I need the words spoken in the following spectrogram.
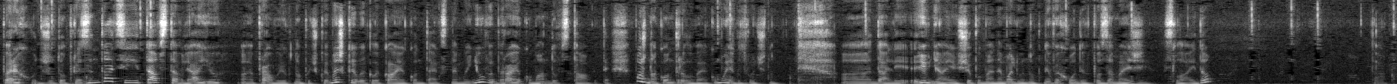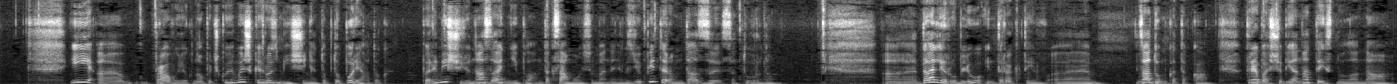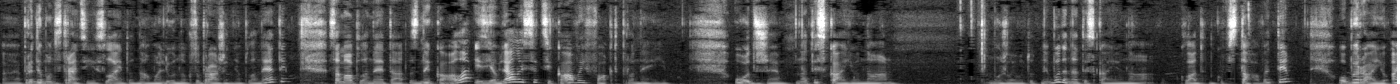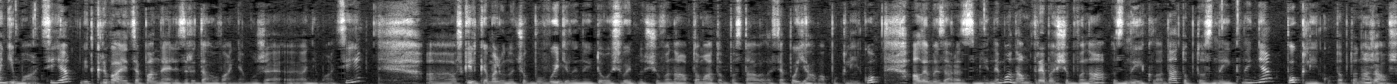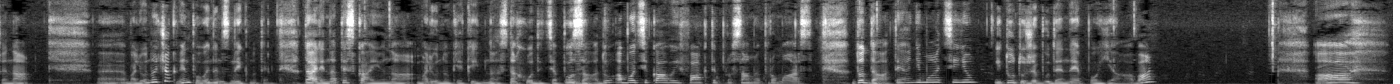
Переходжу до презентації та вставляю е, правою кнопочкою мишки, викликаю контекстне меню, вибираю команду Вставити. Можна Ctrl-V, кому як зручно. Е, Далі рівняю, щоб у мене малюнок не виходив поза межі слайду. Так. І е, правою кнопочкою мишки розміщення, тобто порядок. Переміщую на задній план. Так само ось у мене, як з Юпітером та з Сатурном. Е, Далі роблю інтерактив. Е, Задумка така. Треба, щоб я натиснула на, е, при демонстрації слайду на малюнок зображення планети. Сама планета зникала і з'являвся цікавий факт про неї. Отже, натискаю на, можливо, тут не буде, натискаю на вкладинку Вставити. Обираю анімація, відкривається панель з редагуванням уже е, анімації. Оскільки малюночок був виділений, то ось видно, що вона автоматом поставилася поява по кліку. Але ми зараз змінимо. Нам треба, щоб вона зникла, да? тобто зникнення по кліку. Тобто, нажавши на е, малюночок, він повинен зникнути. Далі натискаю на малюнок, який знаходиться позаду, або цікавий факти про саме про Марс. Додати анімацію. І тут уже буде не поява, а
